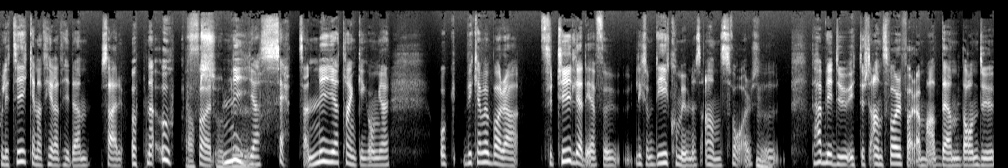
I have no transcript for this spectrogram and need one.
politiken att hela tiden så här, öppna upp för Absolut. nya sätt, så här, nya tankegångar. Och vi kan väl bara förtydliga det, för liksom, det är kommunens ansvar. Så Mm. Det här blir du ytterst ansvarig för, Ahmad, den dagen du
